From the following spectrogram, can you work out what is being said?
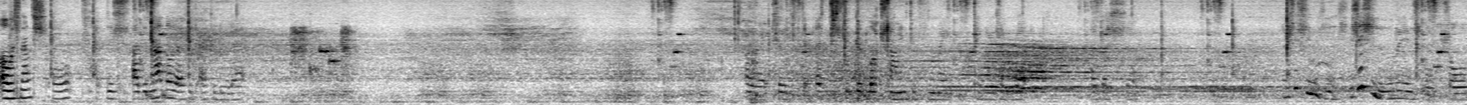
I was not. Oh, this I did not know that I could I could do that. Alright, so it's, just a good luck sign to for my career to what I guess so. Is this this? Is this in Indian solo?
